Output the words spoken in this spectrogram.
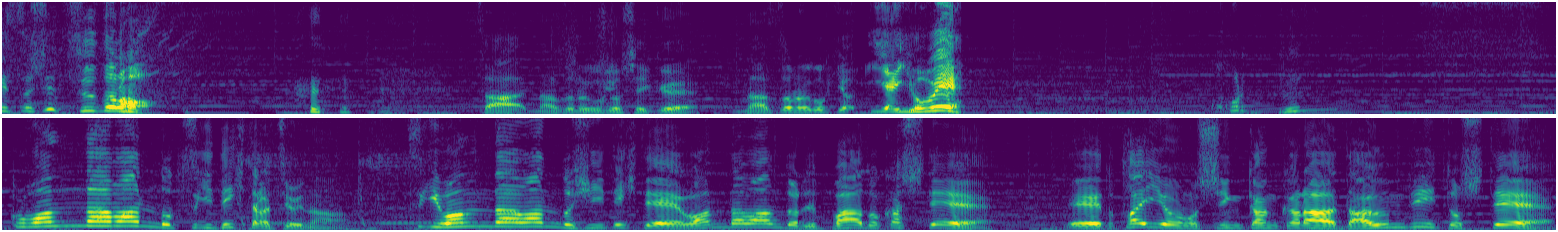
ースして2ドロー。さあ謎の動きをしていく。謎の動きをいや弱えこれ分これワンダーバンド次できたら強いな。次ワンダーバンド引いてきてワンダーバンドでバード化してえー、っと太陽の新刊からダウンビートして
